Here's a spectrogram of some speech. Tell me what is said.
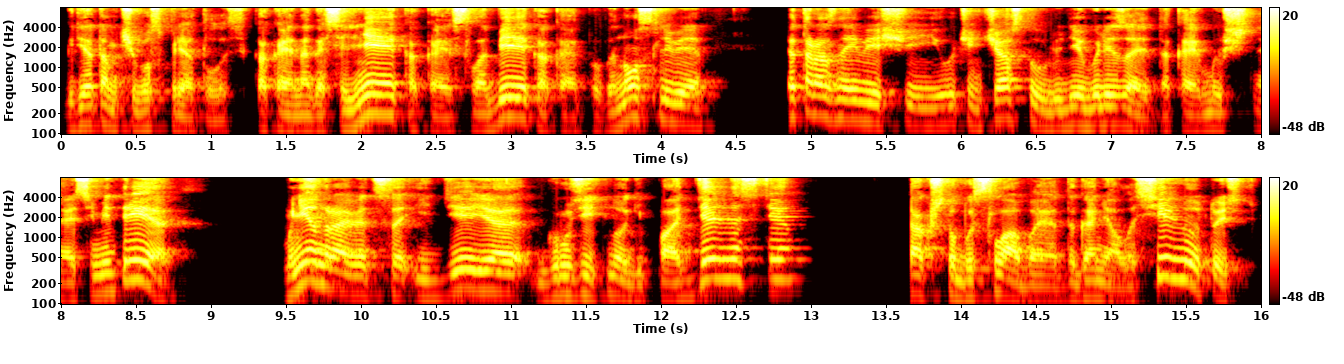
где там чего спряталось, какая нога сильнее, какая слабее, какая повыносливее. Это разные вещи, и очень часто у людей вылезает такая мышечная асимметрия. Мне нравится идея грузить ноги по отдельности, так, чтобы слабая догоняла сильную, то есть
